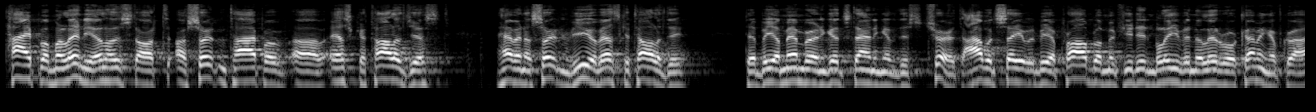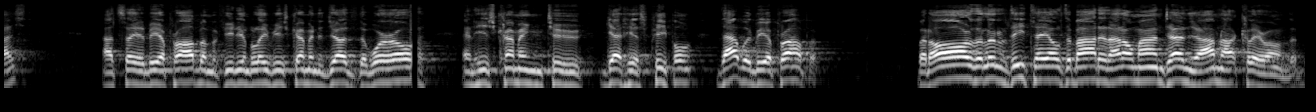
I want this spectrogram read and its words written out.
type of millennialist or a certain type of uh, eschatologist having a certain view of eschatology to be a member in good standing of this church. I would say it would be a problem if you didn't believe in the literal coming of Christ. I'd say it'd be a problem if you didn't believe he's coming to judge the world and he's coming to get his people. That would be a problem. But all the little details about it, I don't mind telling you, I'm not clear on them.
